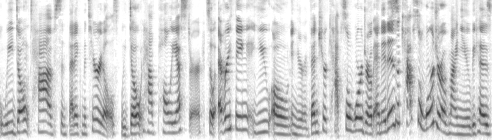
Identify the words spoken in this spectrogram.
we don't have synthetic materials. We don't have polyester. So everything you own in your adventure capsule wardrobe, and it is a capsule wardrobe, mind you, because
